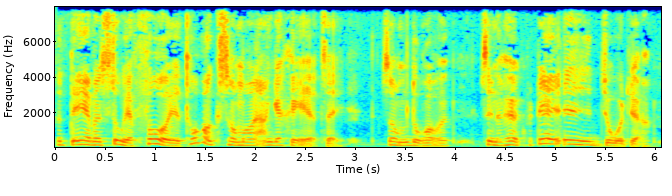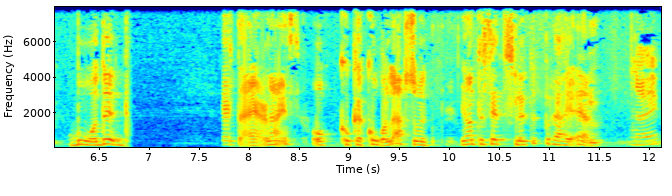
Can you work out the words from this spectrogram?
Det är även stora företag som har engagerat sig som då har sina högkvarter i Georgia. Både Delta Airlines och Coca-Cola. Så jag har inte sett slutet på det här än. Nej,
